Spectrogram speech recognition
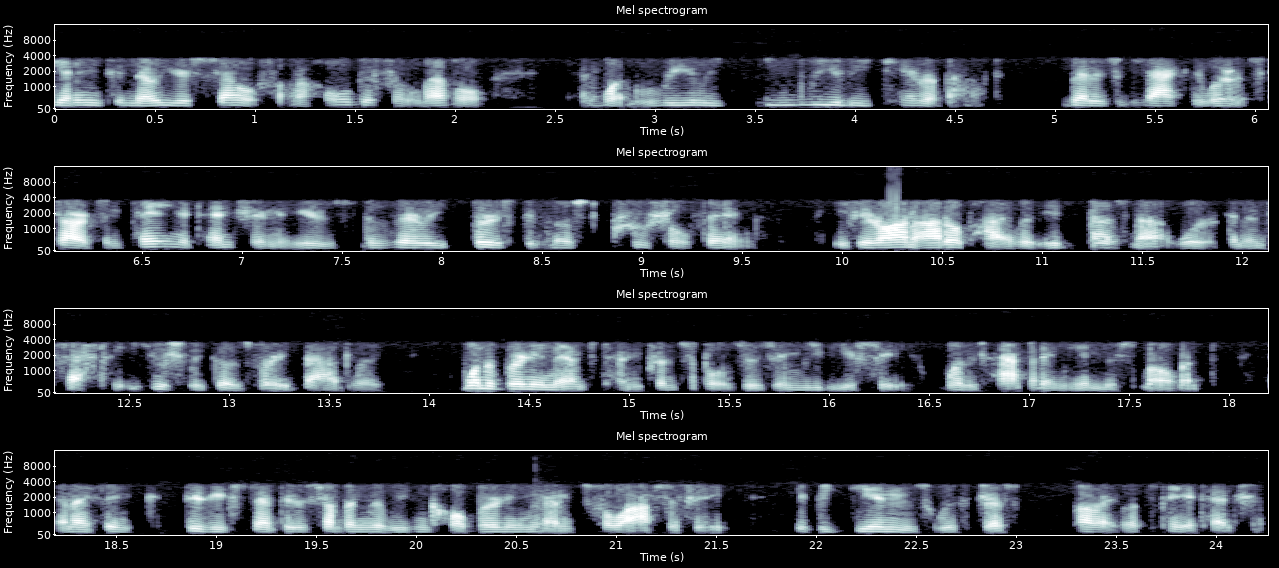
getting to know yourself on a whole different level and what really you really care about. That is exactly where it starts. And paying attention is the very first and most crucial thing. If you're on autopilot, it does not work. And in fact, it usually goes very badly. One of Burning Man's 10 principles is immediacy, what is happening in this moment. And I think to the extent there's something that we can call Burning Man's philosophy, it begins with just, all right, let's pay attention.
